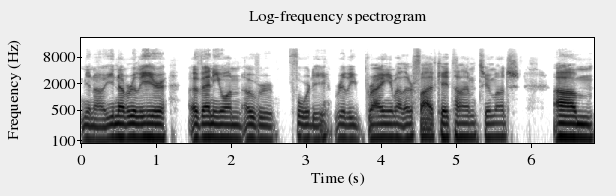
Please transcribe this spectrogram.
you know, you never really hear of anyone over 40 really bragging about their 5K time too much. Um,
